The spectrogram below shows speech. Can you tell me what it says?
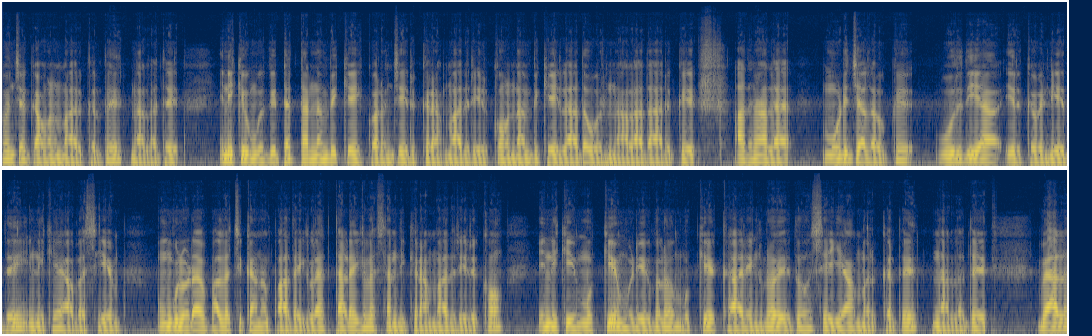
கொஞ்சம் கவனமாக இருக்கிறது நல்லது. இன்றைக்கி உங்கள்கிட்ட தன்னம்பிக்கை குறைஞ்சி இருக்கிற மாதிரி இருக்கும். நம்பிக்கை இல்லாத ஒரு நாளாக தான் இருக்குது அதனால் முடிஞ்ச அளவுக்கு உறுதியாக இருக்க வேண்டியது இன்றைக்கி அவசியம். உங்களோட வளர்ச்சிக்கான பாதைகளை தடைகளை சந்திக்கிற மாதிரி இருக்கும். இன்றைக்கி முக்கிய முடிவுகளோ முக்கிய காரியங்களோ எதுவும் செய்யாமல் இருக்கிறது நல்லது. வேலை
